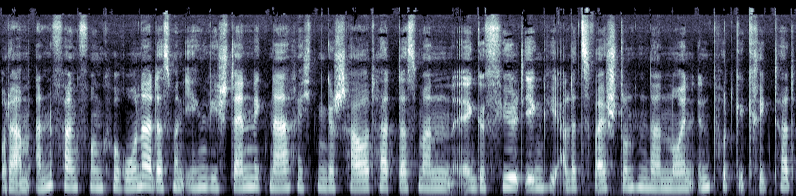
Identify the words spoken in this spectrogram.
oder am Anfang von Corona, dass man irgendwie ständig Nachrichten geschaut hat, dass man äh, gefühlt irgendwie alle zwei Stunden da einen neuen Input gekriegt hat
